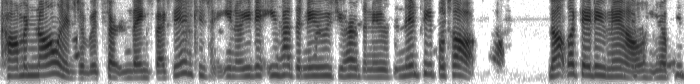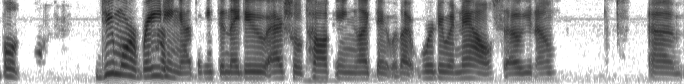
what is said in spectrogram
common knowledge of certain things back then. Because you know, you didn't, you had the news, you heard the news, and then people talk, not like they do now. You know, people do more reading, I think, than they do actual talking, like they like we're doing now. So you know, um,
